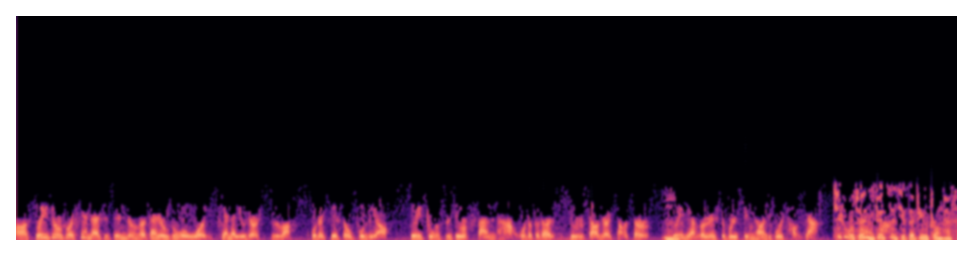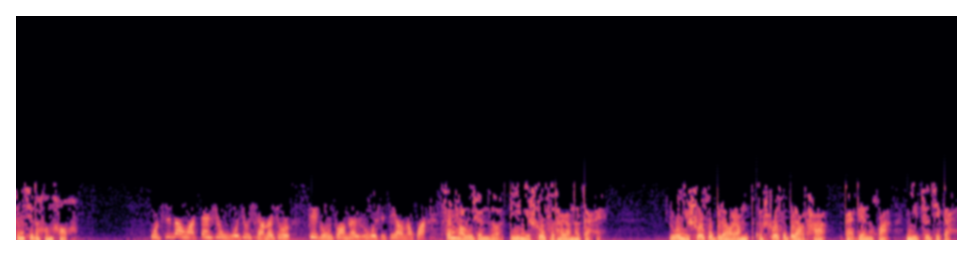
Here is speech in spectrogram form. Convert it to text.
呃，所以就是说现在是真正的，但是如果我现在有点失望或者接受不了，所以总是就是烦他或者跟他就是找点小事儿，所以两个人是不是经常就会吵架？其实我觉得你对自己的这个状态分析的很好啊。我知道啊，但是我就想的就是这种状态，如果是这样的话，三条路选择：第一，你说服他让他改；如果你说服不了让说服不了他改变的话，你自己改，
